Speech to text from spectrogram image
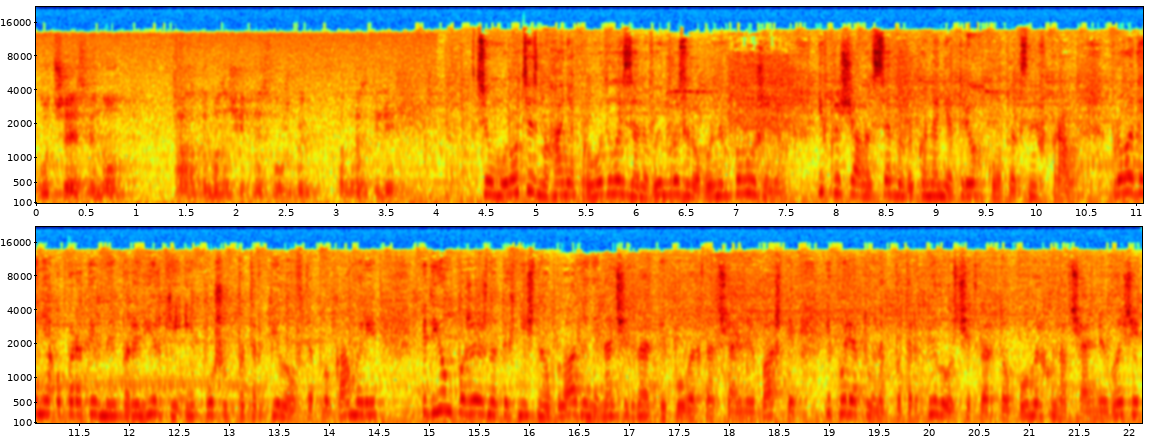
лучшее звено газодымозащитной службы подразделений. В цьому році змагання проводились за новим розробленим положенням і включали в себе виконання трьох комплексних вправ: проведення оперативної перевірки і пошук потерпілого в теплокамері, підйом пожежно-технічного обладнання на четвертий поверх навчальної башти і порятунок потерпілого з четвертого поверху навчальної вежі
